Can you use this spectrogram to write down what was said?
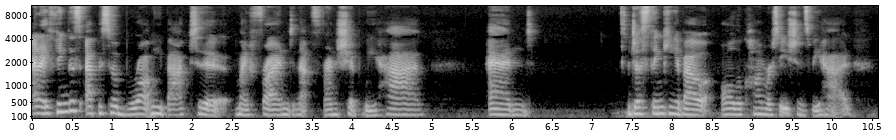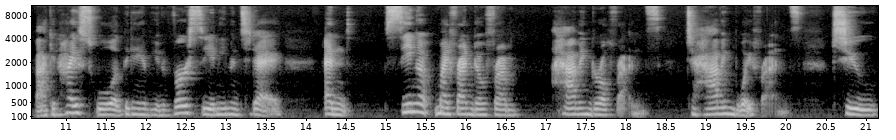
And I think this episode brought me back to my friend and that friendship we have and just thinking about all the conversations we had back in high school, at the beginning of university, and even today, and seeing a, my friend go from having girlfriends to having boyfriends to,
